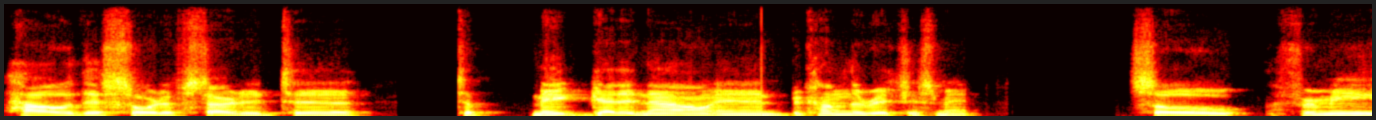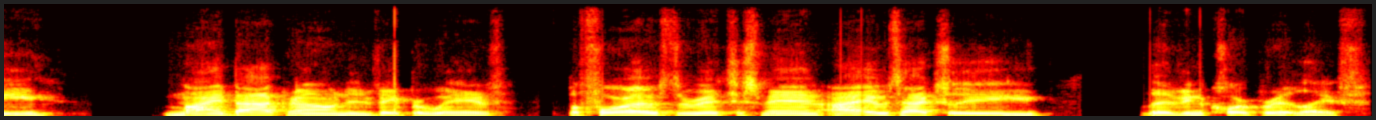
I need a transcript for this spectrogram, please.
how this sort of started to to make get it now and become the richest man. So for me, my background in vaporwave before I was the richest man, I was actually living corporate life.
